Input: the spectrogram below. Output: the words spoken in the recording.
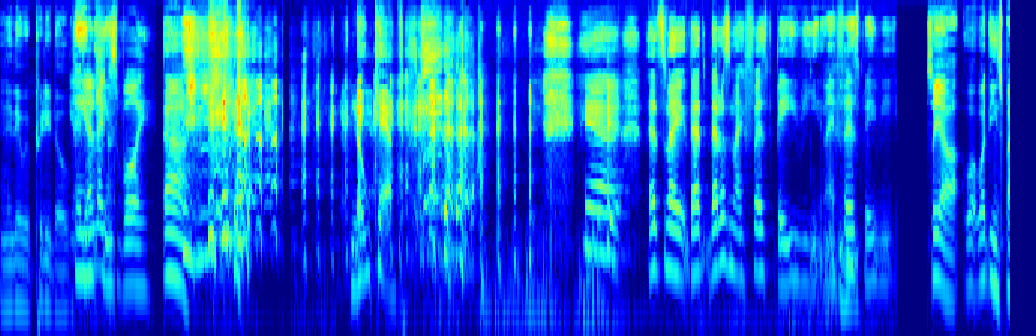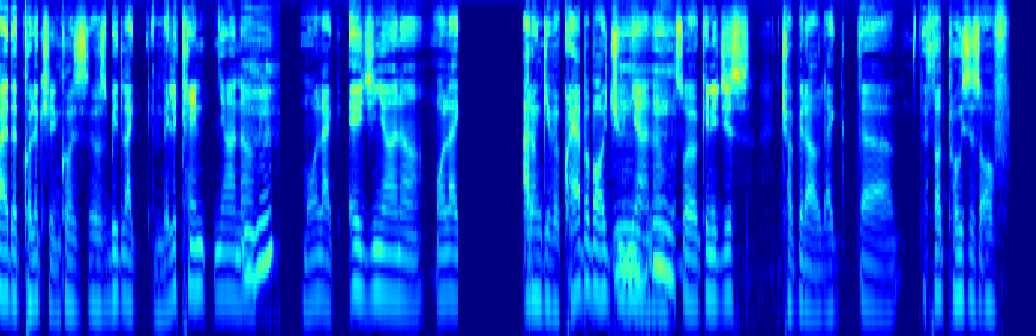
And they were pretty dope. Thank Yeah, you. Alex boy. Ah. no cap. yeah, that's my that that was my first baby, my Mm-hmm. 1st baby. So yeah, what, what inspired that collection? Because it was a bit like militant, nyana, Mm-hmm. more like edgy, nyana, more like I don't give a crap about you, Mm, nyana. mm. So can you just chop it out, like the the thought process of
